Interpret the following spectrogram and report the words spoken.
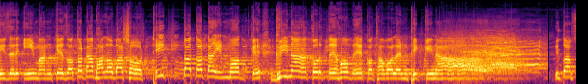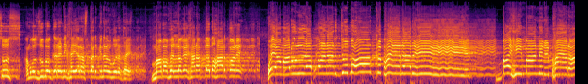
নিজের ইমানকে যতটা ভালোবাসো, ঠিক ততটাই মদকে ঘৃণা করতে হবে, কথা বলেন ঠিক কিনা? কিন্তু আফসুস, আমাকে যুবকের এটি খাইয়া রাস্তার কিনার ঘুরে থাকে। মা বাপের লগে খারাপ ব্যবহার করে। ওই আমার উল্লাহ পাড়ার যুবক ভাইরা রে, বাহিমানের ভাইরা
